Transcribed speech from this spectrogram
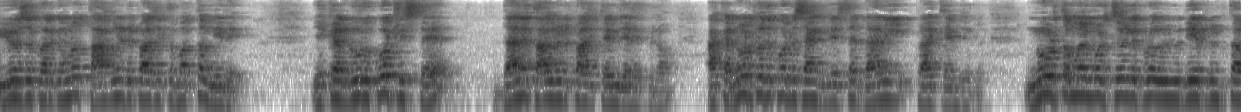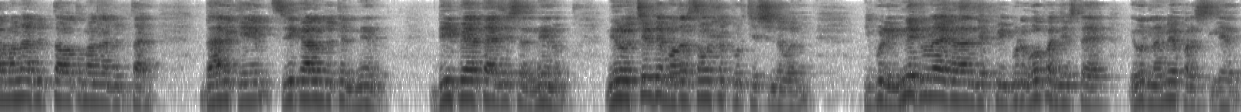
నియోజకవర్గంలో తాగునీటి ప్రాజెక్టు మొత్తం నేనే ఇక్కడ నూరు కోట్లు ఇస్తే దాని తాగునీటి ప్రాజెక్ట్ ఏం చేయలేకపోయినావు. అక్కడ నూట పది కోట్లు శాంక్షన్ చేస్తే దాని ప్రాజెక్ట్ ఏం చేయలేదు నూట తొంభై మూడు చీరలు ఇప్పుడు రేపు నింపుతామన్నా నింపుతా అవుతామన్నా నింపుతాను దానికి శ్రీకారం చుట్టింది నేను. డిపిఆర్ తయారు చేసేది నేను. నేను వచ్చింటే మొదటి సంవత్సరం పూర్తి చేసిండేవాడిని. ఇప్పుడు ఎన్నికలు ఉన్నాయి కదా అని చెప్పి ఇప్పుడు ఓపెన్ చేస్తే ఎవరు నమ్మే పరిస్థితి లేదు.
